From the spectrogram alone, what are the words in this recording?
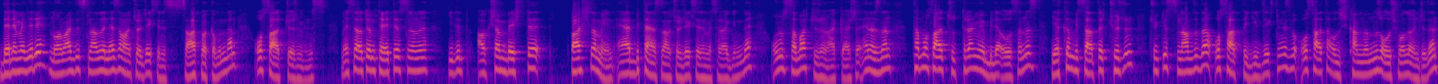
denemeleri normalde sınavda ne zaman çözeceksiniz saat bakımından o saat çözmeniz. Mesela atıyorum TYT sınavını gidip akşam 5'te başlamayın. Eğer bir tane sınav çözecekseniz mesela günde onu sabah çözün arkadaşlar. En azından tam o saat tutturamıyor bile olsanız yakın bir saatte çözün. Çünkü sınavda da o saatte gireceksiniz ve o saate alışkanlığınız oluşmalı önceden.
